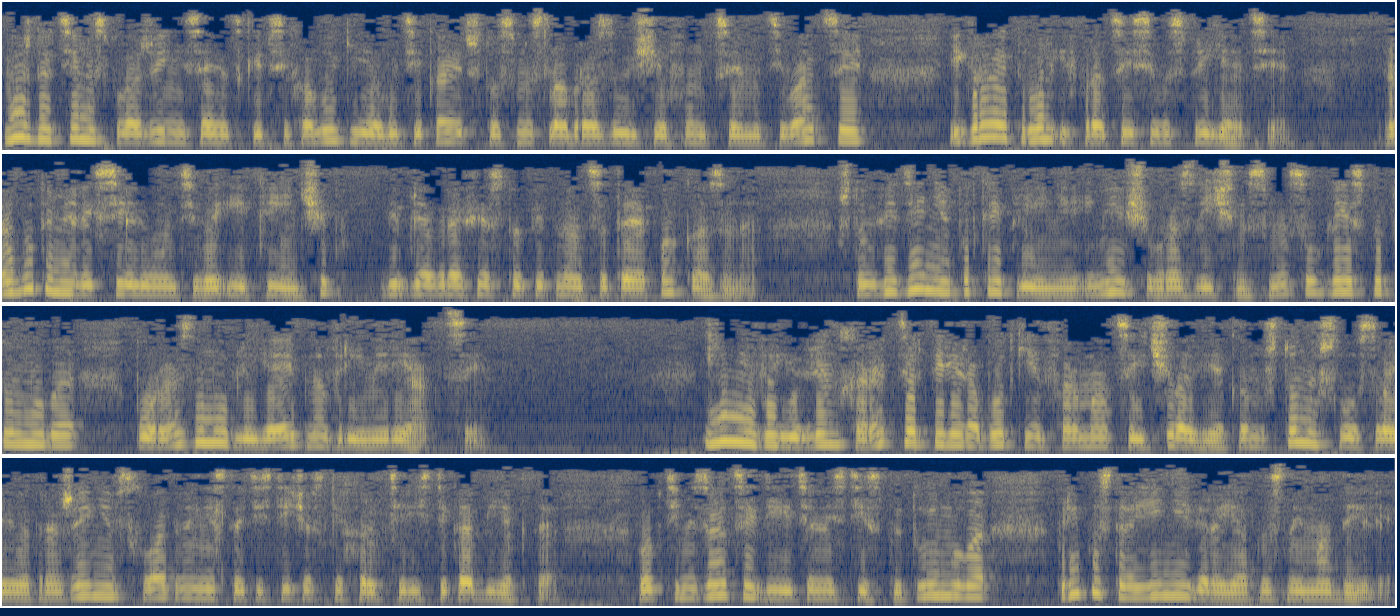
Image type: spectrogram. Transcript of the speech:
Между тем, из положений советской психологии вытекает, что смыслообразующая функция мотивации играет роль и в процессе восприятия. Работами Алексея Леонтьева и Клинчик, библиография 115 показано, что введение подкрепления, имеющего различный смысл для испытуемого, по-разному влияет на время реакции. Ими выявлен характер переработки информации человеком, что нашло свое отражение в схватывании статистических характеристик объекта, в оптимизации деятельности испытуемого при построении вероятностной модели.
